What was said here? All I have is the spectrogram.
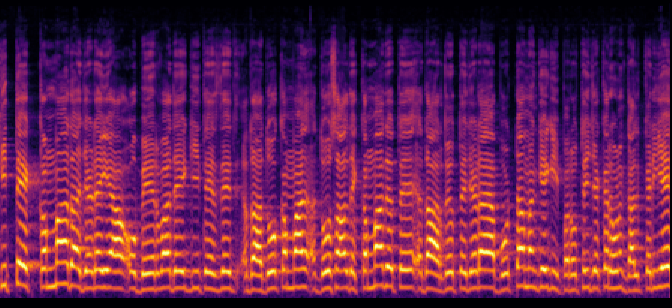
ਕੀਤੇ ਕੰਮਾਂ ਦਾ ਜਿਹੜਾ ਆ, ਉਹ ਬੇਰਵਾ ਦੇਗੀ ਤੇ ਇਸ ਦੇ ਦੋ ਕੰਮਾਂ 2 ਸਾਲ ਦੇ ਕੰਮਾਂ ਦੇ ਉੱਤੇ, ਆਧਾਰ ਦੇ ਉੱਤੇ ਜਿਹੜਾ ਆ, ਵੋਟਾਂ ਮੰਗੇਗੀ। ਪਰ ਉੱਥੇ ਜੇਕਰ ਹੁਣ ਗੱਲ ਕਰੀਏ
